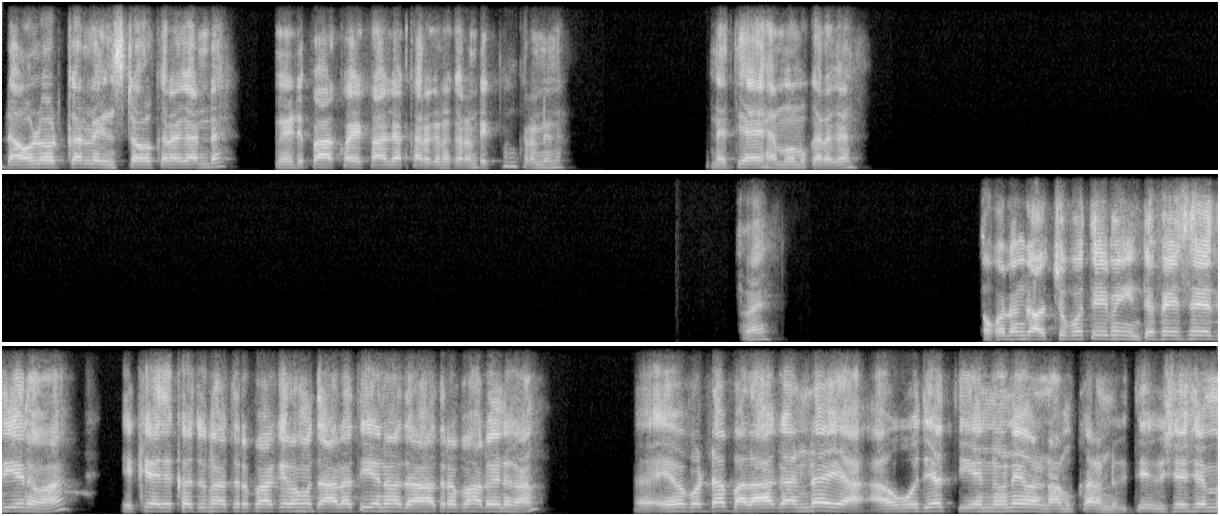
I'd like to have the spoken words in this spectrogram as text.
ඩවුන්ලෝඩ් කරලා ඉන්ස්ටෝල් කරගන්න වැඩි පහක් වගේ කාලයක් අරගෙන කරන්න ඉක්මන් කරන්න නේ. නැති අය හැමෝම කරගන්න. Right ඔයගොල්ලන්ගේ අච්චු පොතේ මේ ඉන්ටර්ෆේස් එක තියෙනවා. 1 2 3 4 5 කියලා ඔහම දාලා තියෙනවා. 14 15 වෙනකන් ඒව පොඩ්ඩක් බලා ගන්න අවබෝධයක් තියෙන්න ඕනේ. ඒවා නම් කරන්න. විශේෂයෙන්ම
